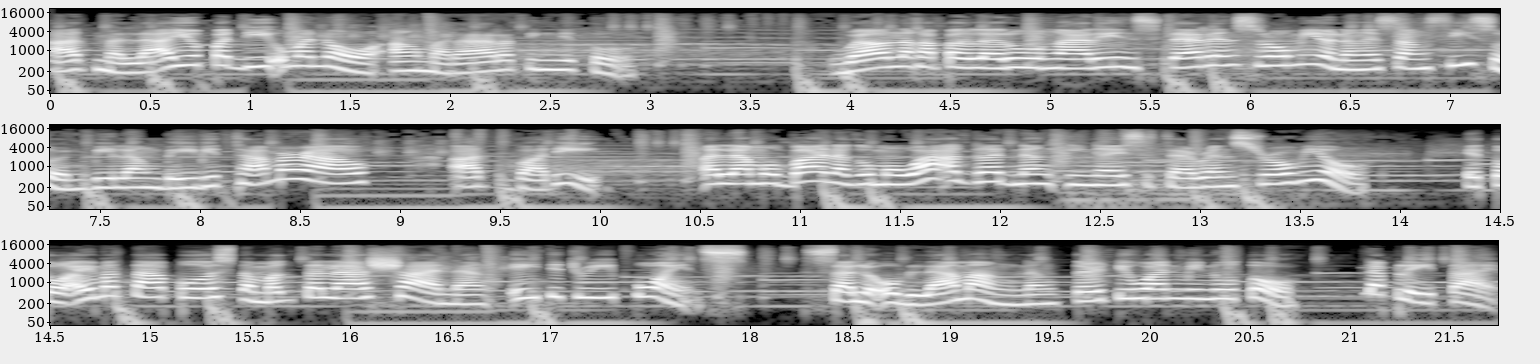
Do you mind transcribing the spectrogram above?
at malayo pa di umano ang mararating nito. Well, nakapaglaro nga rin si Terence Romeo ng isang season bilang baby Tamaraw at buddy. Alam mo ba na gumawa agad ng ingay si Terence Romeo? Ito ay matapos na magtala siya ng 83 points sa loob lamang ng 31 minuto na playtime.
